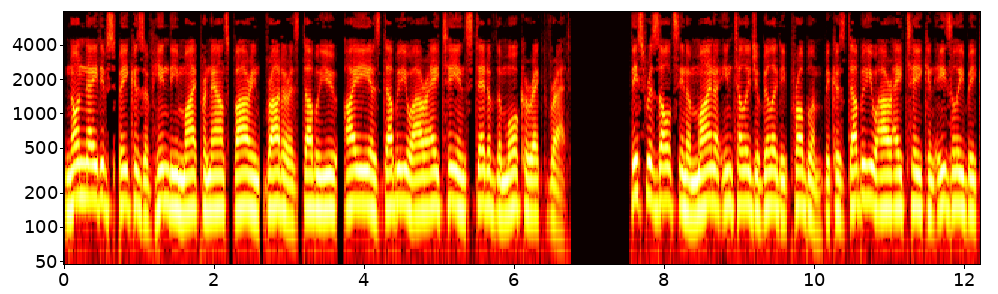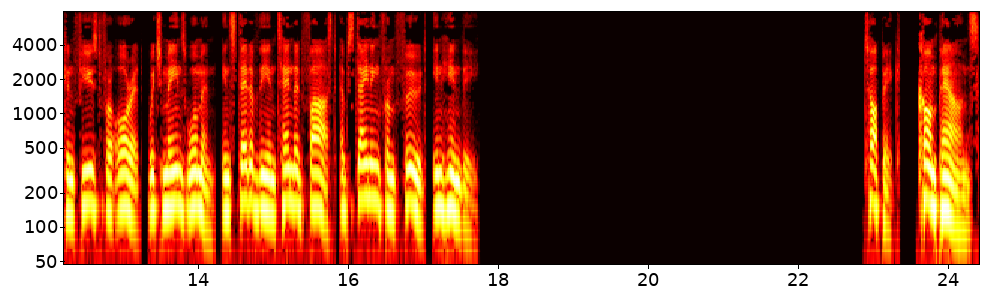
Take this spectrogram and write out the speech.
Non-native speakers of Hindi might pronounce var in vrata as w, i.e. as wrat instead of the more correct vrat. This results in a minor intelligibility problem because WRAT can easily be confused for aurat, which means woman, instead of the intended fast abstaining from food, in Hindi. Compounds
